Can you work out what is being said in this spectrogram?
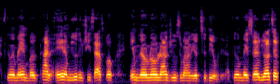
I feel a man, but kind of Ainam Yudim, she's him, there are no non Jews around here to deal with it. I feel Mason Yontav.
